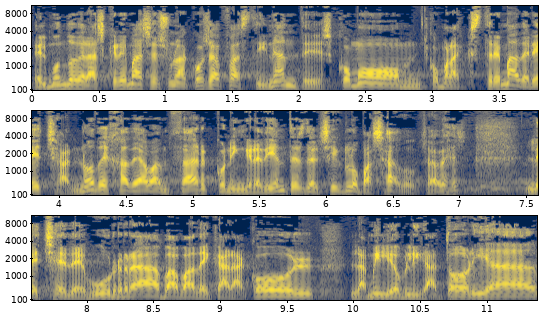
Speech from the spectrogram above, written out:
El mundo de las cremas es una cosa fascinante. Es como, como la extrema derecha. No deja de avanzar con ingredientes del siglo pasado, ¿sabes? Leche de burra, baba de caracol, la mili obligatoria.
